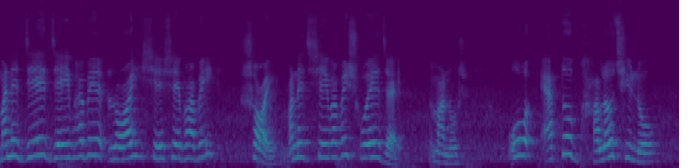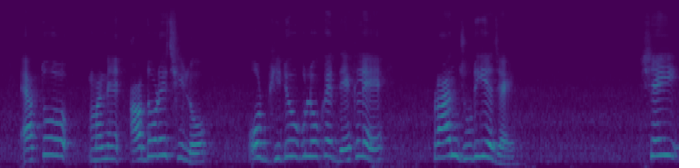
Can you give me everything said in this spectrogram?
মানে যে যেইভাবে রয়, সে সেভাবেই সয় মানে সেইভাবেই সয়ে যায় মানুষ। ও এত ভালো ছিল, এত মানে আদরে ছিল ওর ভিডিওগুলোকে দেখলে প্রাণ জুড়িয়ে যায়। সেই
